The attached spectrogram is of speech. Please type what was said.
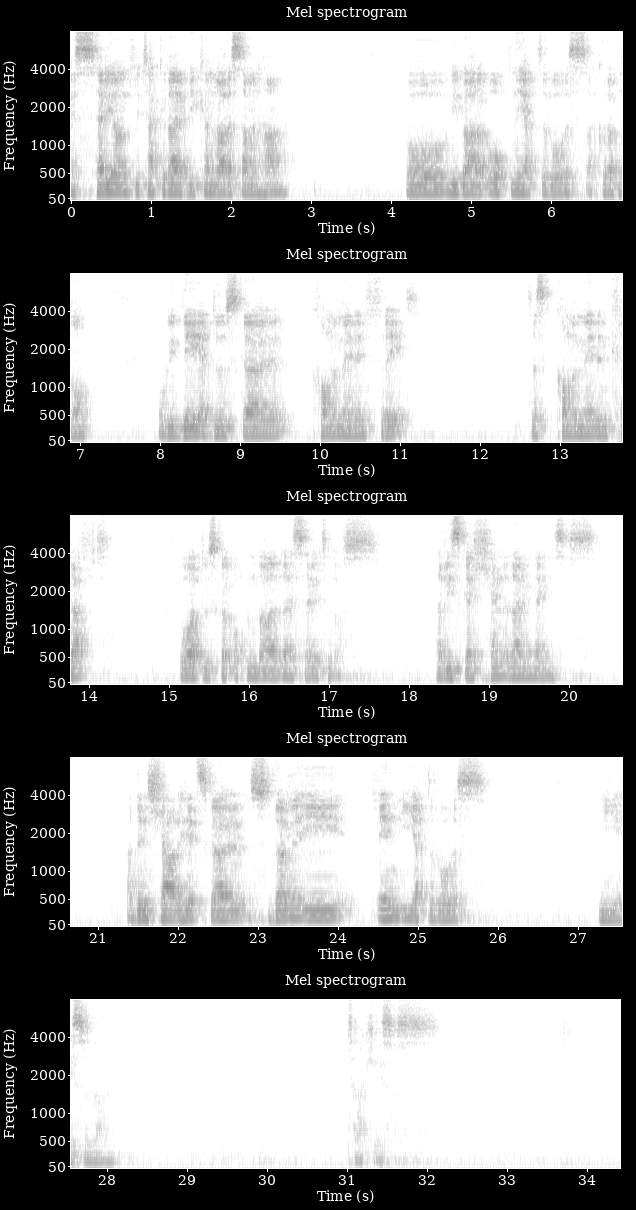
Yes, Hellige Ånd, vi takker deg at vi kan være sammen her. Og vi bare åpner hjertet vårt akkurat nå. Og vi ber at du skal komme med din fred. Du skal komme med din kraft. Og at du skal åpenbare deg selv til oss. At vi skal kjenne deg mer, Jesus. At din kjærlighet skal strømme inn i hjertet vårt. I Jesu navn. Takk, Jesus.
